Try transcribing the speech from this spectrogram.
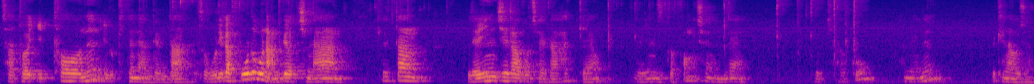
자더 이터는 이렇게 되면 안 된다. 그래서 우리가 for는 안 배웠지만 일단 range라고 제가 할게요. range도 function인데 이렇게 하고 하면은 이렇게 나오죠.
